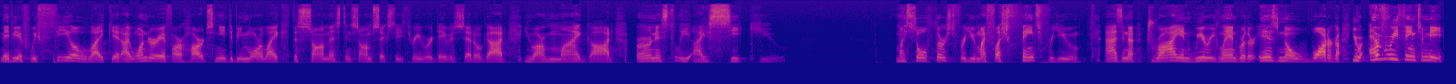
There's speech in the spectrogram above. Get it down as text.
maybe if we feel like it, I wonder if our hearts need to be more like the psalmist in Psalm 63, where David said, Oh God, you are my God. Earnestly I seek you. My soul thirsts for you. My flesh faints for you, as in a dry and weary land where there is no water. God, you're everything to me.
